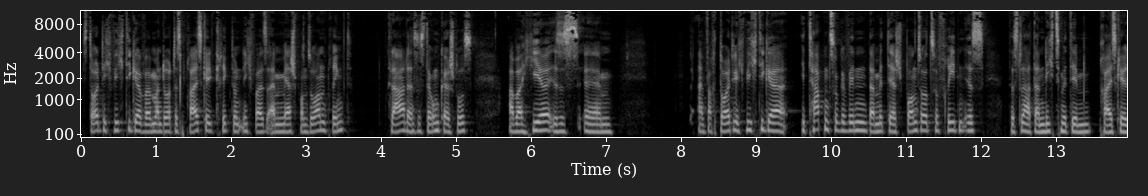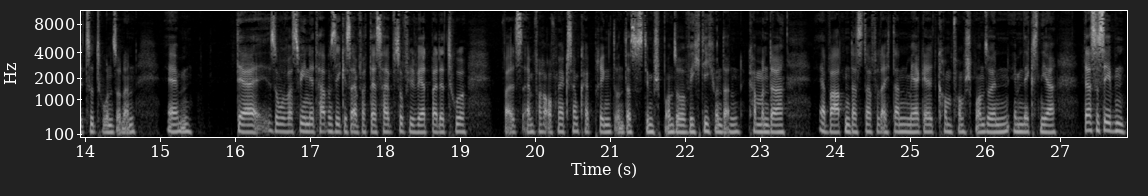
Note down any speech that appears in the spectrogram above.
ist deutlich wichtiger, weil man dort das Preisgeld kriegt und nicht, weil es einem mehr Sponsoren bringt. Klar, das ist der Umkehrschluss. Aber hier ist es ähm, einfach deutlich wichtiger, Etappen zu gewinnen, damit der Sponsor zufrieden ist. Das hat dann nichts mit dem Preisgeld zu tun, sondern ähm, der sowas wie ein Etappensieg ist einfach deshalb so viel wert bei der Tour, weil es einfach Aufmerksamkeit bringt und das ist dem Sponsor wichtig und dann kann man da erwarten, dass da vielleicht dann mehr Geld kommt vom Sponsor in, im nächsten Jahr. Das ist eben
